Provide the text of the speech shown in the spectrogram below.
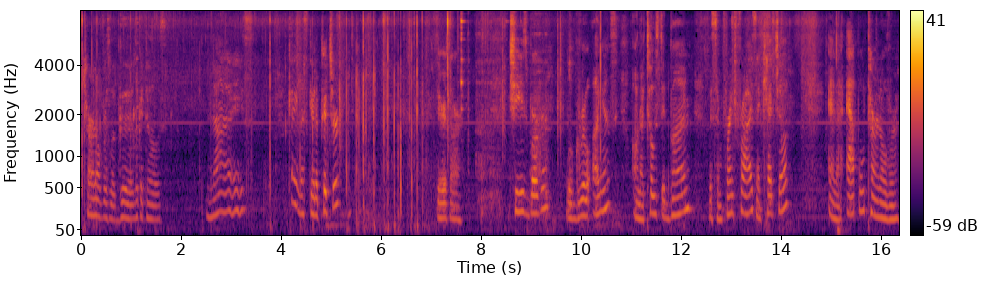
Turnovers look good. Look at those. Nice. Okay, let's get a picture. There's our cheeseburger with grilled onions on a toasted bun with some french fries and ketchup and an apple turnover.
